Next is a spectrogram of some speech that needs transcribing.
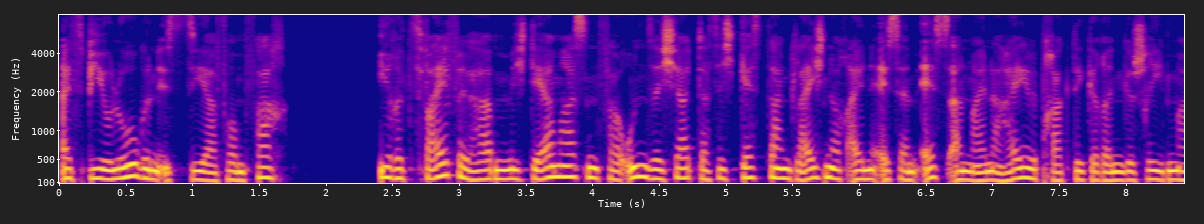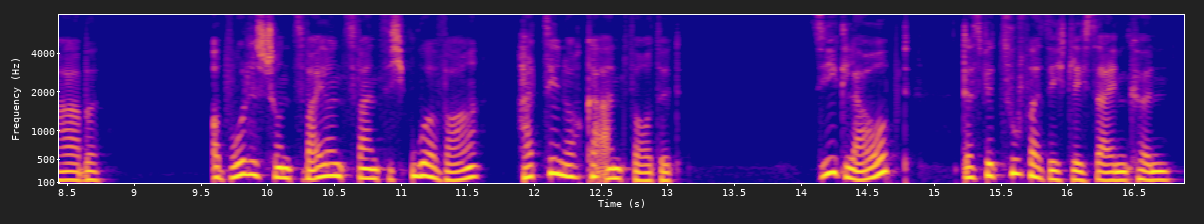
Als Biologin ist sie ja vom Fach. Ihre Zweifel haben mich dermaßen verunsichert, dass ich gestern gleich noch eine SMS an meine Heilpraktikerin geschrieben habe. Obwohl es schon 22 Uhr war, hat sie noch geantwortet. Sie glaubt, dass wir zuversichtlich sein können.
